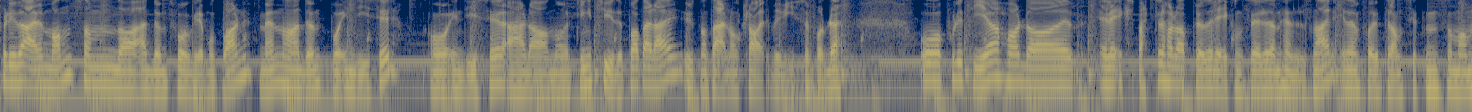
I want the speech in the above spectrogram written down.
Fordi det er en mann som da er dømt for overgrep mot barn, men han er dømt på indisier. Og indisier er da når ting tyder på at det er deg, uten at det er noen klare beviser for det. Og politiet har da, eller eksperter har da prøvd å rekonstruere den hendelsen her i den forrige transiten som han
